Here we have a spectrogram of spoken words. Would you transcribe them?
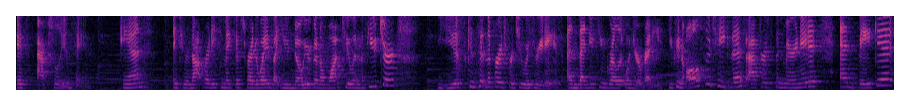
It's actually insane. And if you're not ready to make this right away, but you know you're gonna want to in the future, you just can sit in the fridge for two or three days and then you can grill it when you're ready. You can also take this after it's been marinated and bake it,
